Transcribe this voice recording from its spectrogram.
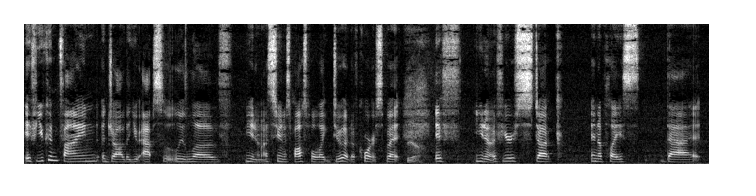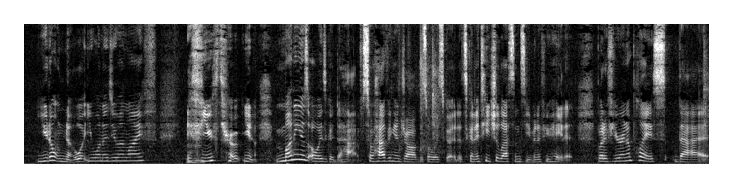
if you can find a job that you absolutely love, you know, as soon as possible, like do it, of course. But Yeah. if you know, if you're stuck in a place that you don't know what you want to do in life, if you throw, you know, money is always good to have. So having a job is always good. It's going to teach you lessons even if you hate it. But if you're in a place that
